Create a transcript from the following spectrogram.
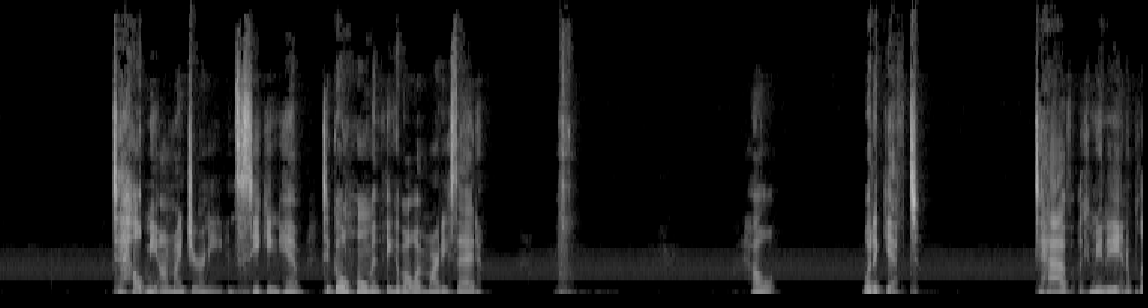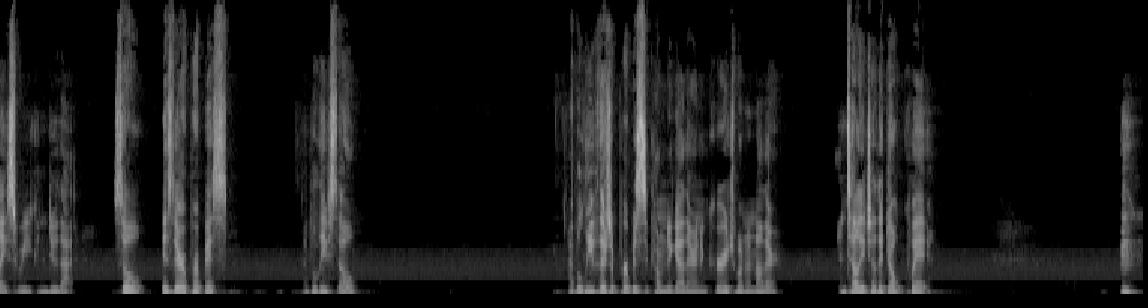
to help me on my journey in seeking Him, to go home and think about what Marty said. How, what a gift to have a community and a place where you can do that. So, is there a purpose? I believe so. I believe there's a purpose to come together and encourage one another and tell each other, don't quit.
